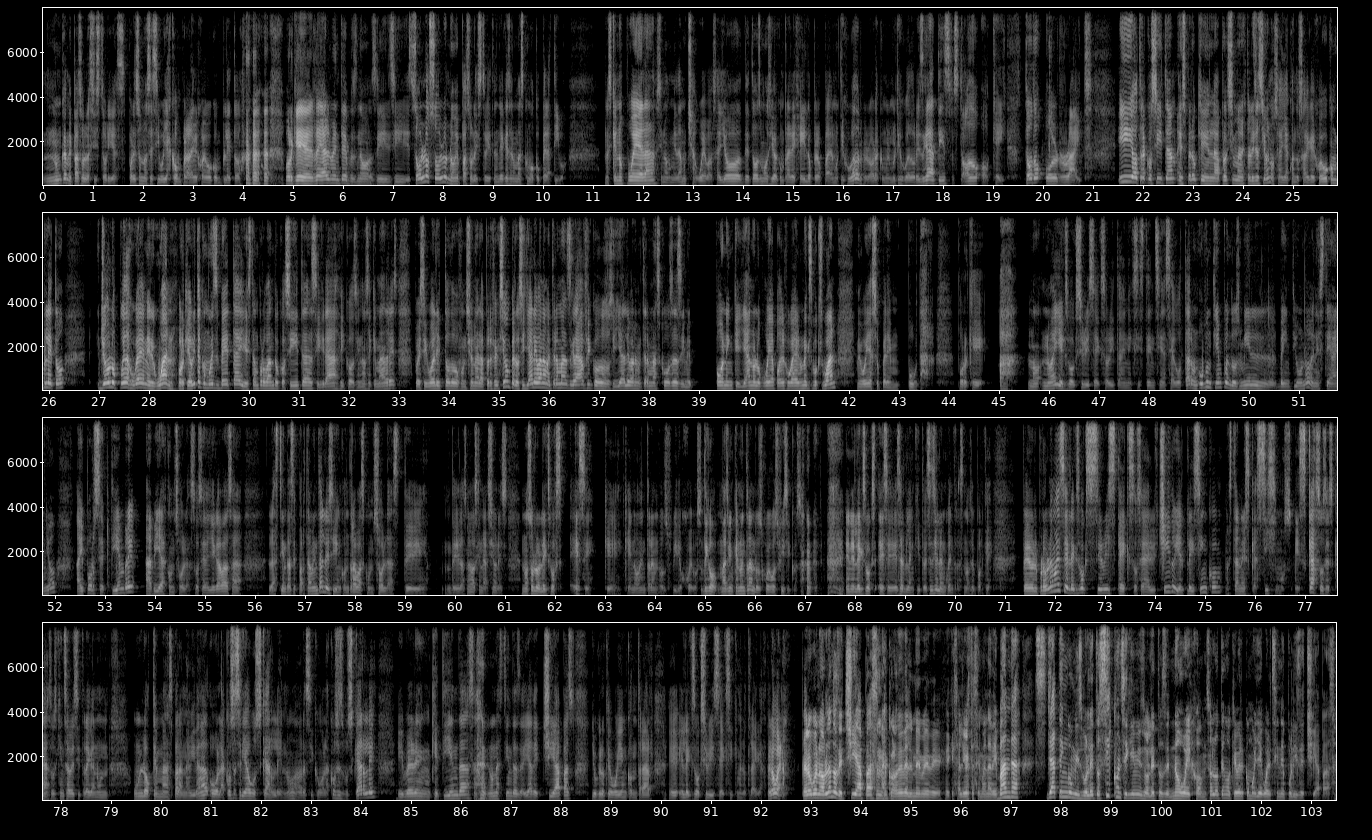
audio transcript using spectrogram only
Nunca me paso las historias, por eso no sé si voy a comprar el juego completo. Porque realmente, pues no, si, si solo, solo no me paso la historia, tendría que ser más como cooperativo. No es que no pueda, sino que me da mucha hueva. O sea, yo de todos modos iba a comprar el Halo, pero para el multijugador. Pero ahora como el multijugador es gratis, pues todo ok. Todo all right. Y otra cosita, espero que en la próxima actualización, o sea, ya cuando salga el juego completo, yo lo pueda jugar en el One, porque ahorita como es beta y están probando cositas y gráficos y no sé qué madres, pues igual y todo funciona a la perfección, pero si ya le van a meter más gráficos o si ya le van a meter más cosas y me ponen que ya no lo voy a poder jugar en un Xbox One, me voy a super emputar, porque ah, no, no hay Xbox Series X ahorita en existencia, se agotaron. Hubo un tiempo en 2021, en este año, ahí por septiembre había consolas, o sea, llegabas a las tiendas departamentales y encontrabas consolas de, de las nuevas generaciones. No solo el Xbox S, que, que, no entran los videojuegos. Digo, más bien que no entran los juegos físicos. en el Xbox S, es el blanquito. Ese sí lo encuentras, no sé por qué. Pero el problema es el Xbox Series X, o sea, el chido y el Play 5 están escasísimos. Escasos, escasos. Quién sabe si traigan un, un lote más para Navidad. O la cosa sería buscarle, ¿no? Ahora sí, como la cosa es buscarle y ver en qué tiendas, en unas tiendas de allá de Chiapas, yo creo que voy a encontrar eh, el Xbox Series X y que me lo traigan. Pero bueno, pero bueno, hablando de Chiapas, me acordé del meme de, que salió esta semana de banda. Ya tengo mis boletos, sí conseguí mis boletos de No Way Home. Solo tengo que ver cómo llego al Cinépolis de Chiapas.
